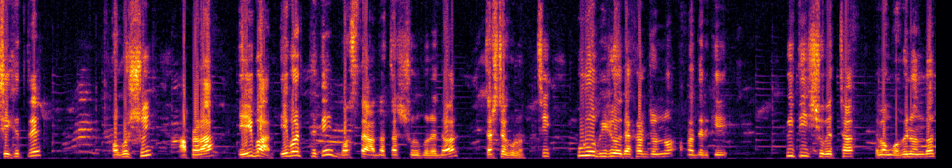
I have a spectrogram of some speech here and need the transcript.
সেক্ষেত্রে অবশ্যই আপনারা এইবার, এবার থেকে বস্তায় আদা চাষ শুরু করে দেওয়ার চেষ্টা করুন। পুরো ভিডিও দেখার জন্য আপনাদেরকে প্রীতি, শুভেচ্ছা এবং অভিনন্দন।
